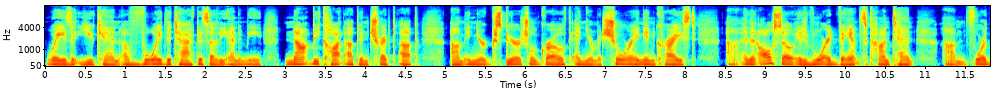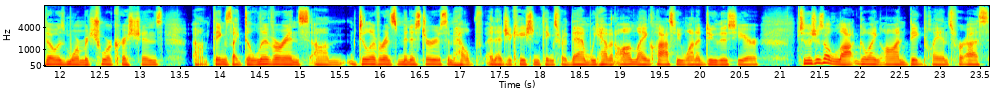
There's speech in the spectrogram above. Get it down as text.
ways that you can avoid the tactics of the enemy, not be caught up and tripped up um, in your spiritual growth and your maturing in Christ. Uh, and then also in more advanced content um, for those more mature Christians, um, things like deliverance, um, deliverance ministers, some help and education things for them. We have an online class we want to do this year. So there's just a lot going on, big plans for us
